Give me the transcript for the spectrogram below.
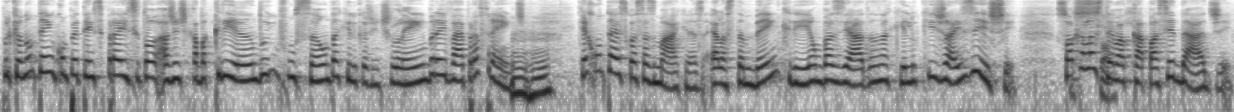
porque eu não tenho competência para isso. Então a gente acaba criando em função daquilo que a gente lembra e vai para frente. Uhum. O que acontece com essas máquinas? Elas também criam baseadas naquilo que já existe. Só que elas Só têm uma capacidade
